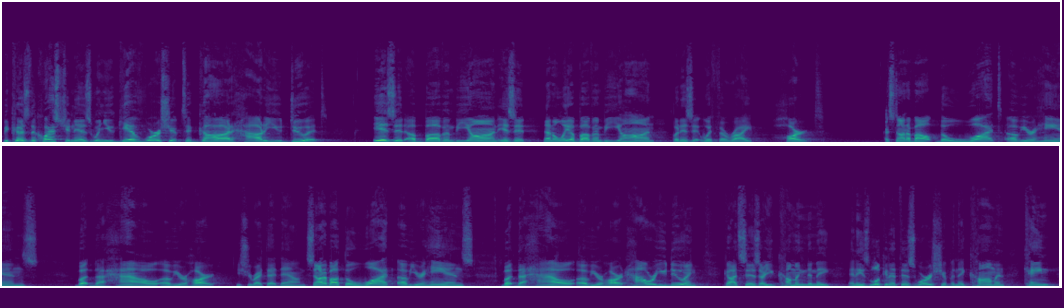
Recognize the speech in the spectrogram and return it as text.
Because the question is when you give worship to God, how do you do it? Is it above and beyond? Is it not only above and beyond, but is it with the right heart? It's not about the what of your hands, but the how of your heart. You should write that down. It's not about the what of your hands, but the how of your heart. How are you doing? God says, Are you coming to me? And he's looking at this worship, and they come, and Cain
